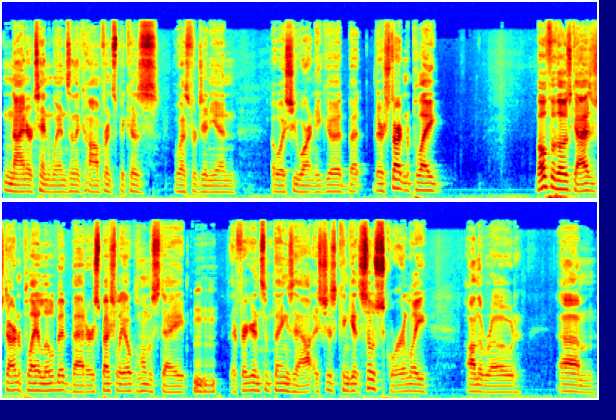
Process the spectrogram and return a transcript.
nine or ten wins in the conference because West Virginia and OSU aren't any good, but they're starting to play. Both of those guys are starting to play a little bit better, especially Oklahoma State. Mm-hmm. They're figuring some things out. It just can get so squirrely on the road. Um,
